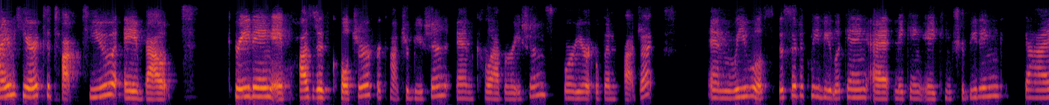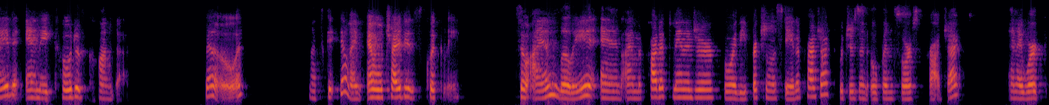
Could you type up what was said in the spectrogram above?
I'm here to talk to you about creating a positive culture for contribution and collaborations for your open projects. And we will specifically be looking at making a contributing guide and a code of conduct. So let's get going and we'll try to do this quickly. So I am Lily and I'm a product manager for the Frictionless Data Project, which is an open source project. And I work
